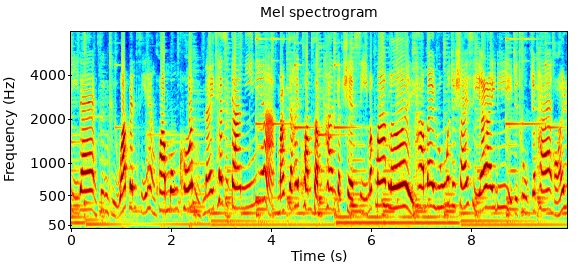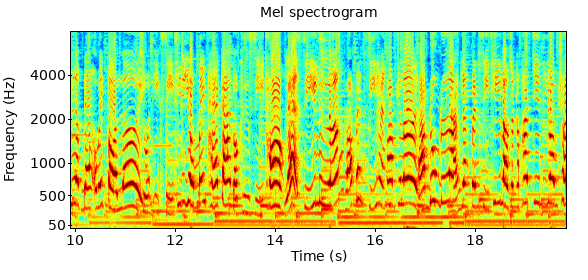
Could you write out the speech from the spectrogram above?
สีแดง ซึ่งถือว่าเป็นสีแห่งความมงคลนเทศกาลนี้เนี่ย มักจะให้ความสำคัญกับเฉดสีมากๆเลย ถ้าไม่รู้ว่าจะใช้สีอะไรดี จะถูกจะแพงขอให้เลือกแดงเอาไว้ก่อนเลย ส่วนอีกสีที่นิยมไม่แพ้กันก็คือสีทอง และสีเหลือง เพราะเป็นสีแห่งความเจริญความรุ่งเรืองทั้งยังเป็นสีที่เหล่าจักรพรรดิจีนนิยมใช้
